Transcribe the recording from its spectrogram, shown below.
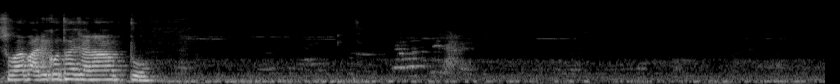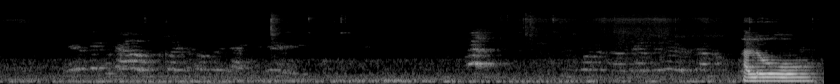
সবার বাড়ি কোথায় জানা একটু? হ্যালো।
